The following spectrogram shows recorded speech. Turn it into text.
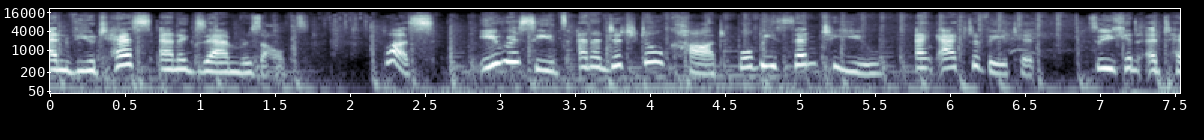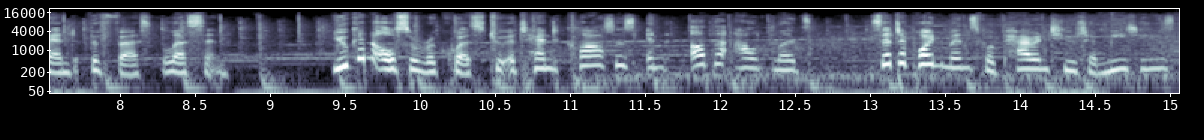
and view tests and exam results. Plus, e receipts and a digital card will be sent to you and activated so you can attend the first lesson. You can also request to attend classes in other outlets, set appointments for parent tutor meetings,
